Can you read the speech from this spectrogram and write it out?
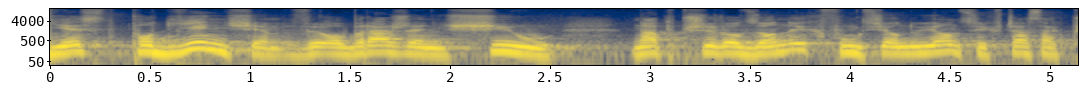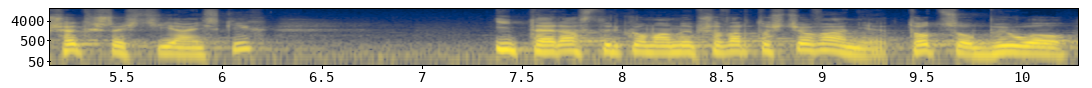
jest podjęciem wyobrażeń sił nadprzyrodzonych, funkcjonujących w czasach przedchrześcijańskich i teraz tylko mamy przewartościowanie. To, co było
